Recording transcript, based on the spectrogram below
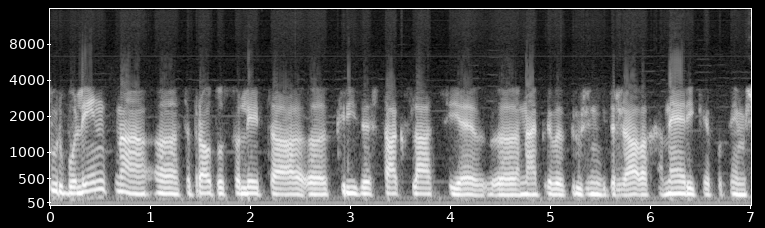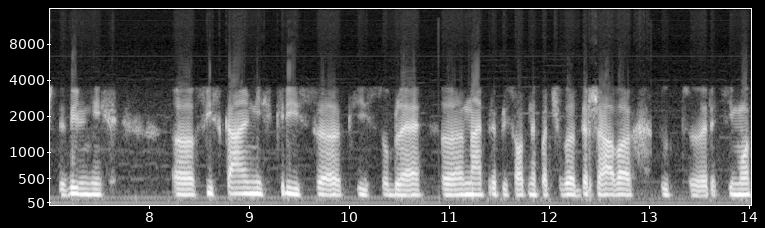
turbulentna, uh, se pravi, to so leta uh, krize, stagflacije, uh, najprej v Združenih državah Amerike, potem številnih fiskalnih kriz, ki so bile najprej prisotne pač v državah, tudi recimo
